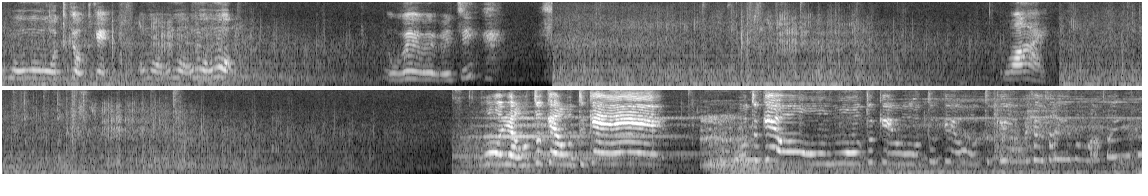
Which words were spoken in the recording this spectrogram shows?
어머 어머 어떡해 어떡해. 어머 어머 어머 어머. 왜 왜 왜지? Why? 어, 야, 어떡해, 어떡해. 어떡해요, 어머, 어떡해요, 어떡해요, 어떡해요. 세상에나 마상에나.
